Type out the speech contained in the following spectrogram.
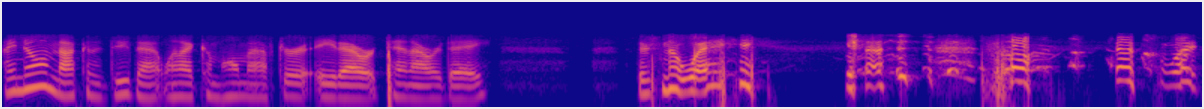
I know I'm not going to do that when I come home after an 8 hour 10 hour day. There's no way. so it's like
